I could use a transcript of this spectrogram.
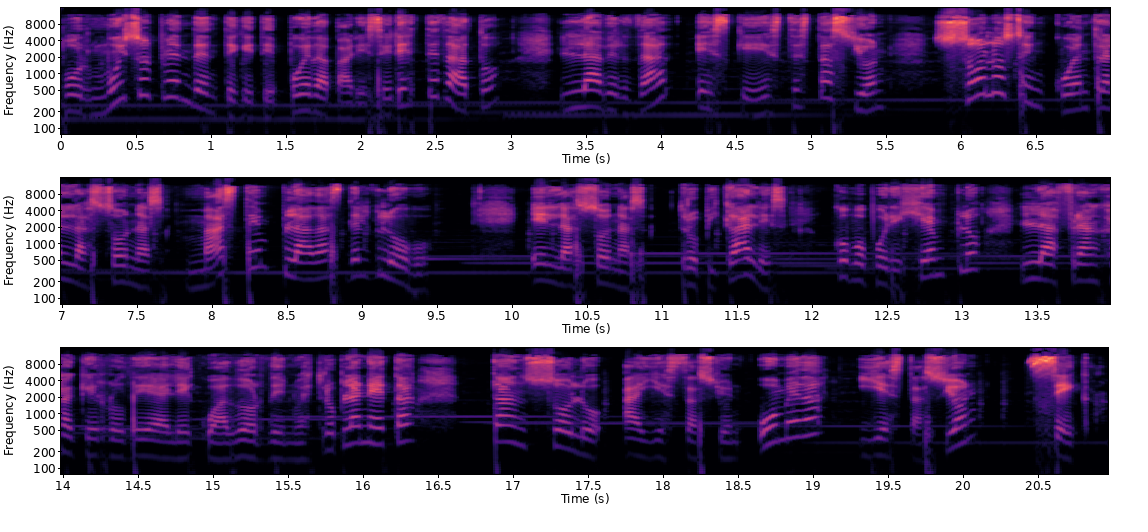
Por muy sorprendente que te pueda parecer este dato, la verdad es que esta estación solo se encuentra en las zonas más templadas del globo. En las zonas tropicales, como por ejemplo la franja que rodea el ecuador de nuestro planeta, tan solo hay estación húmeda y estación seca.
